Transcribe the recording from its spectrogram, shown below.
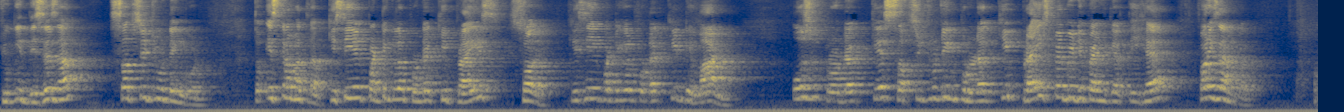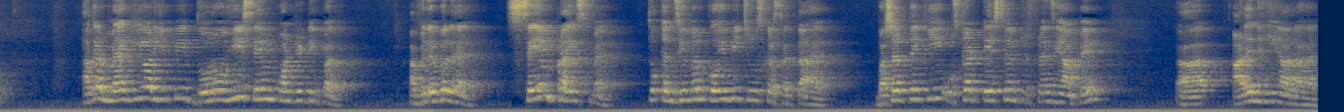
क्योंकि this is a substituting good तो इसका मतलब किसी एक पर्टिकुलर प्रोडक्ट की प्राइस सॉरी किसी एक पर्टिकुलर प्रोडक्ट की डिमांड उस प्रोडक्ट के सब्सिट्यूटिंग प्रोडक्ट की प्राइस पे भी डिपेंड करती है। फॉर एग्ज़ाम्पल अगर मैगी और ईपी दोनों ही सेम क्वांटिटी पर अवेलेबल है सेम प्राइस में तो कंज्यूमर कोई भी चूज़ कर सकता है। बशर्ते कि उसका टेस्ट एंड प्रेफरेंस यहाँ पे आड़े नहीं आ रहा है।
